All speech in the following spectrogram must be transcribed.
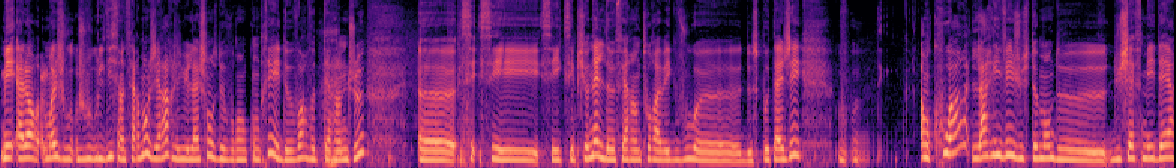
Mais alors, moi, je vous, je vous, le dis sincèrement, Gérard, j'ai eu la chance de vous rencontrer et de voir votre terrain de jeu. Euh, c'est exceptionnel de faire un tour avec vous euh, de ce potager en quoi l'arrivée justement de, du chef Médère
